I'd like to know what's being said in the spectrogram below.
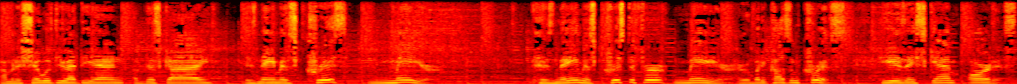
I'm gonna share with you at the end of this guy. His name is Chris Meyer. His name is Christopher Meyer. Everybody calls him Chris. He is a scam artist.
